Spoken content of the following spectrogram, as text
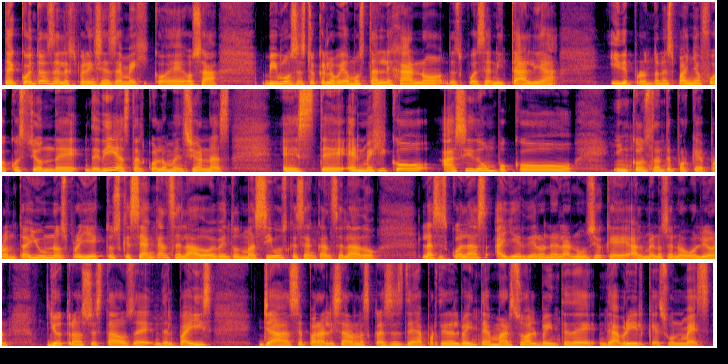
te cuento desde la experiencia de México, ¿eh? O sea, vimos esto que lo veíamos tan lejano, después en Italia, y de pronto en España fue cuestión de, días, tal cual lo mencionas. Este, en México ha sido un poco inconstante porque de pronto hay unos proyectos que se han cancelado, eventos masivos que se han cancelado. Las escuelas ayer dieron el anuncio que al menos en Nuevo León y otros estados del país ya se paralizaron las clases de a partir del 20 de marzo al 20 de, de abril, que es un mes.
